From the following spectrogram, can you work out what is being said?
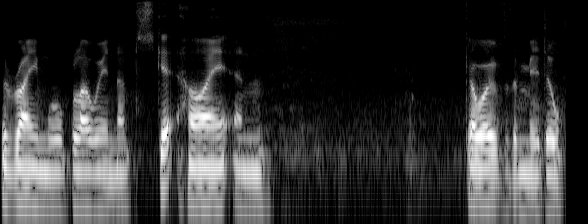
the rain will blow in. I'll just get high and go over the middle.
